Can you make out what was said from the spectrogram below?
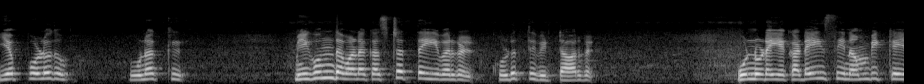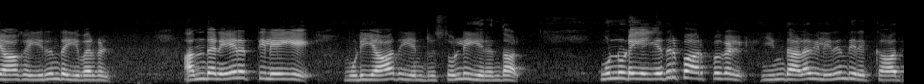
எப்பொழுதும் உனக்கு மிகுந்த மன கஷ்டத்தை இவர்கள் கொடுத்து விட்டார்கள். உன்னுடைய கடைசி நம்பிக்கையாக இருந்த இவர்கள் அந்த நேரத்திலேயே முடியாது என்று சொல்லியிருந்தால் உன்னுடைய எதிர்பார்ப்புகள் இந்த அளவில் இருந்திருக்காது.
